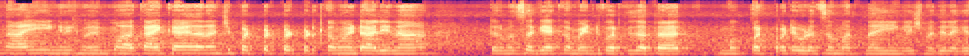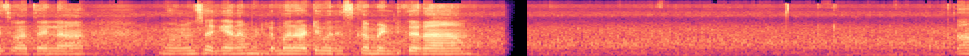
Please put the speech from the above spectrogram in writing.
नाही इंग्लिशमध्ये म काय काय जणांची पटपट पटपट कमेंट आली ना तर मग सगळ्या कमेंटवरती जातात. मग पटपट एवढं जमत नाही इंग्लिशमध्ये लगेच वाचायला. म्हणून सगळ्यांना म्हटलं मराठीमध्येच कमेंट करा. का?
